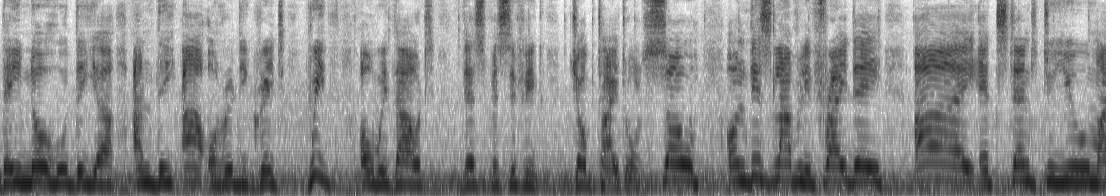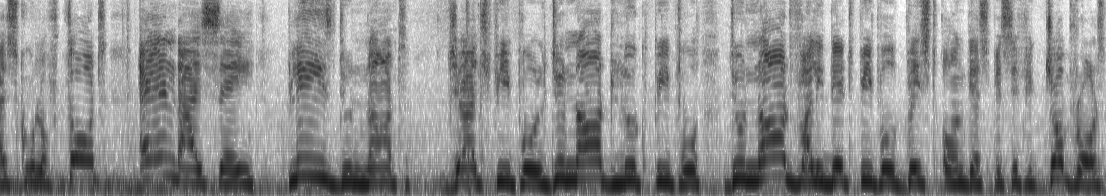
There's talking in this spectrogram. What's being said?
they know who they are and they are already great with or without their specific job title. So, on this lovely Friday, I extend to you my school of thought and I say, please do not judge people, do not look people, do not validate people based on their specific job roles,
